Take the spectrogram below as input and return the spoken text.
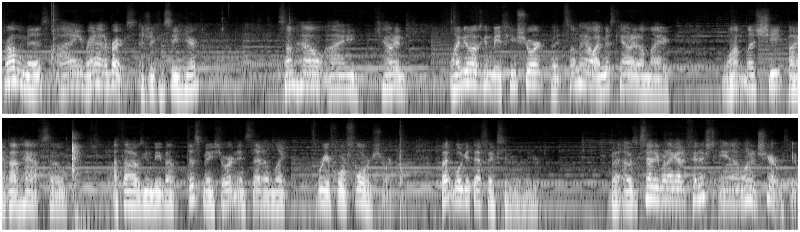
Problem is, I ran out of bricks, as you can see here. Somehow I counted, well I knew I was going to be a few short, but somehow I miscounted on my want list sheet by about half. So I thought I was going to be about this many short, and instead I'm like three or four floors short. But we'll get that fixed sooner or later. But I was excited when I got it finished, and I wanted to share it with you.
